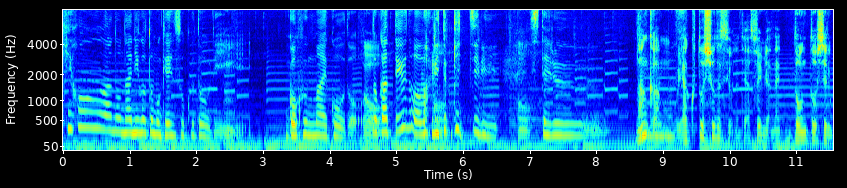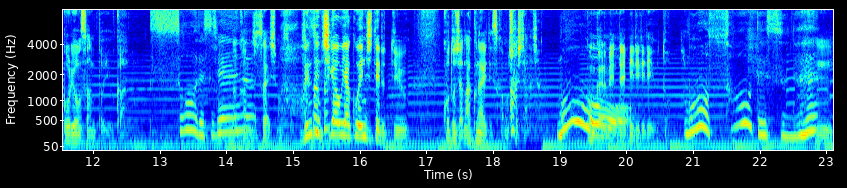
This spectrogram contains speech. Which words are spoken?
基本あの何事も原則通り、うん5分前行動とかっていうのは割ときっちりう。んしてる。なんかもう役と一緒ですよね。そういう意味ではね、ドンとしてるゴリョンさんというか、そうですそんねな感じさえします。よ。全然違う役を演じてるっていうことじゃなくないですか？もしかしたらじゃあ。もう。今回の明太ピリリで言うと、もうそうですうね、ん、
